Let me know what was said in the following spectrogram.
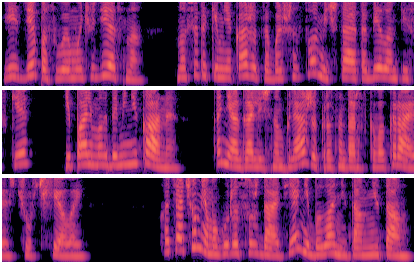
Везде по-своему чудесно, но все-таки, мне кажется, большинство мечтает о белом песке и пальмах Доминиканы, а не о галечном пляже Краснодарского края с Чурчхелой. Хотя о чем я могу рассуждать, я не была ни там, ни там.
